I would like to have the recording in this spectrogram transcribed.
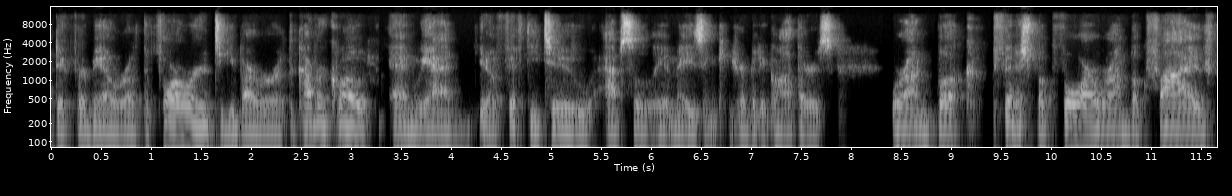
Dick Vermeil wrote the foreword, Tiki Barber wrote the cover quote, and we had, you know, 52 absolutely amazing contributing authors. We're on book, finished book four, we're on book five,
